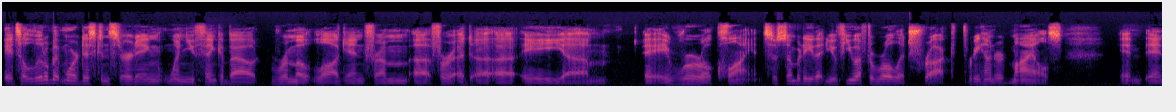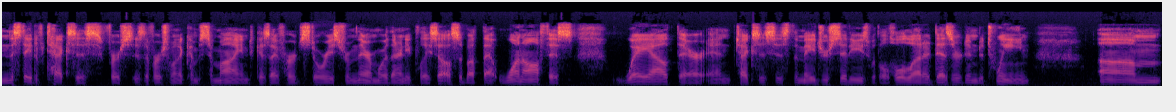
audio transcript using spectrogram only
It's a little bit more disconcerting when you think about remote login from uh, for a, a, a um, a rural client. So somebody that you, if you have to roll a truck 300 miles in, in, the state of Texas first is the first one that comes to mind because I've heard stories from there more than any place else about that one office way out there, and Texas is the major cities with a whole lot of desert in between. Um,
